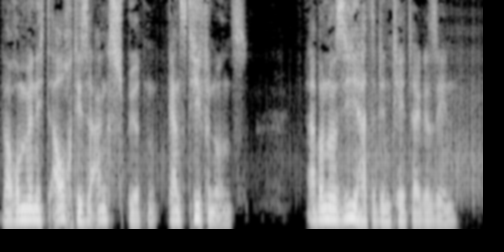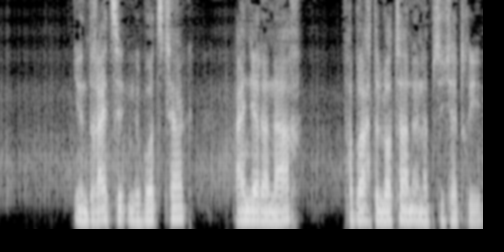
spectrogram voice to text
warum wir nicht auch diese Angst spürten, ganz tief in uns. Aber nur sie hatte den Täter gesehen. Ihren 13. Geburtstag, ein Jahr danach, verbrachte Lotta in einer Psychiatrie.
